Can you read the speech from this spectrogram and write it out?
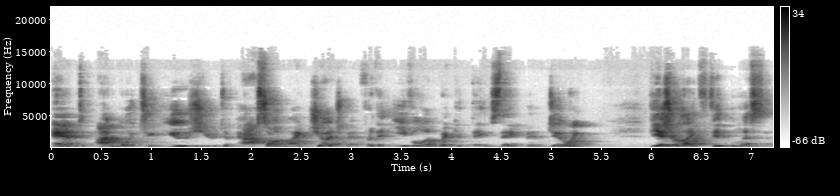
and I'm going to use you to pass on my judgment for the evil and wicked things they've been doing. The Israelites didn't listen.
